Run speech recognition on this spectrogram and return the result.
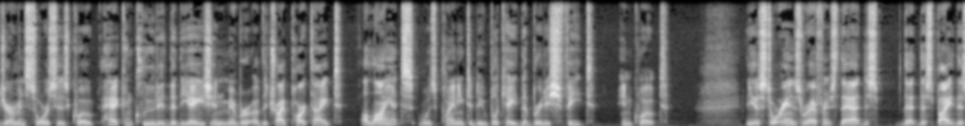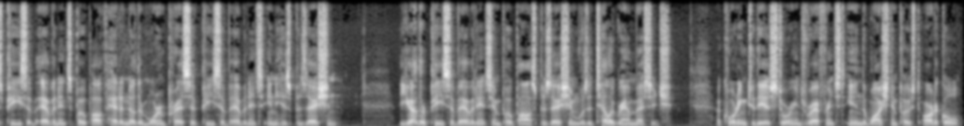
German sources, quote, had concluded that the Asian member of the tripartite alliance was planning to duplicate the British feat, end quote. The historians reference that, that despite this piece of evidence, Popov had another more impressive piece of evidence in his possession. The other piece of evidence in Popov's possession was a telegram message. According to the historians referenced in the Washington Post article,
